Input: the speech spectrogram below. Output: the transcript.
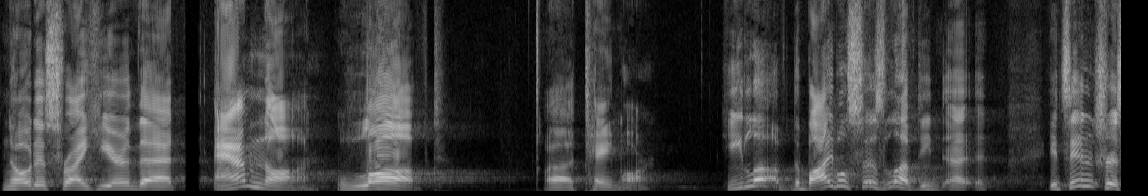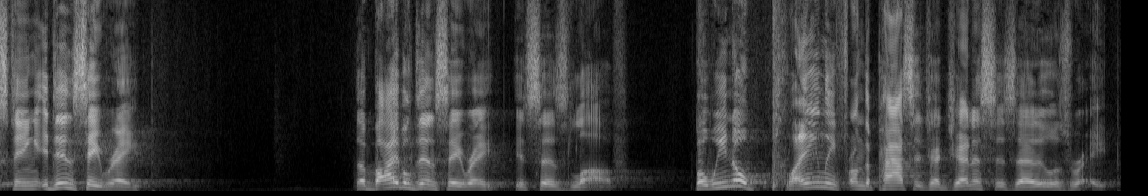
Notice right here that Amnon loved uh, Tamar. He loved. The Bible says loved. He, uh, it's interesting, it didn't say rape. The Bible didn't say rape, it says love. But we know plainly from the passage at Genesis that it was rape.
